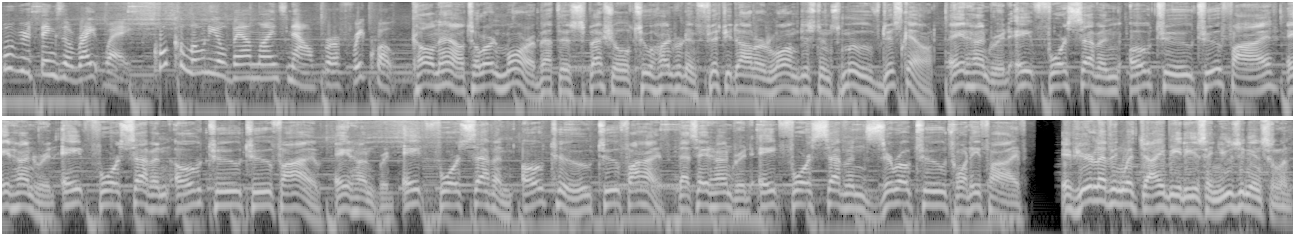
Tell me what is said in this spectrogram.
Move your things the right way. Call Colonial Van Lines now for a free quote. Call now to learn more about this special $250 long distance move discount. 800 847 0225. 800 847 0225. 800 847 0225. That's 800 847 0225. If you're living with diabetes and using insulin,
